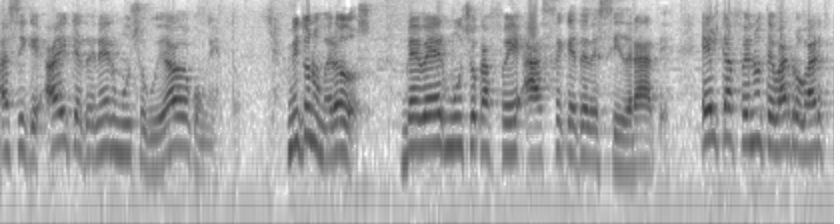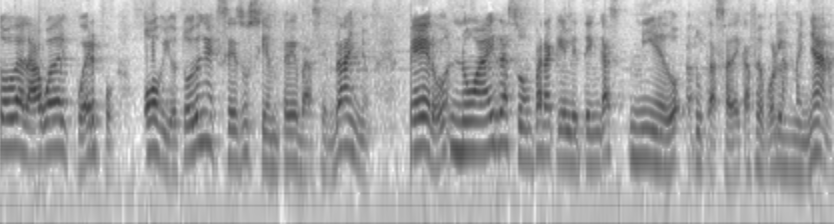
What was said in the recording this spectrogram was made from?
Así que hay que tener mucho cuidado con esto. Mito número 2. Beber mucho café hace que te deshidrate. El café no te va a robar toda el agua del cuerpo. Obvio, todo en exceso siempre va a hacer daño pero no hay razón para que le tengas miedo a tu taza de café por las mañanas.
